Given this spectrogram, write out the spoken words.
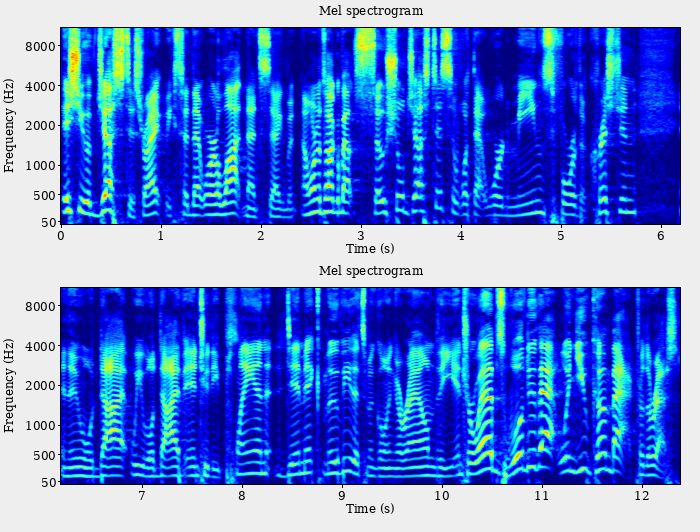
issue of justice, right? We said that word a lot in that segment. I want to talk about social justice and what that word means for the Christian, and then we'll dive, we will dive into the Plandemic movie that's been going around the interwebs. We'll do that when you come back for the rest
